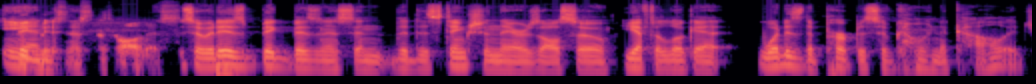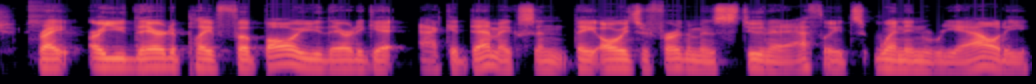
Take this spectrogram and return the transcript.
Big business. That's all it is. So it is big business, and the distinction there is also you have to look at what is the purpose of going to college, right? Are you there to play football? are you there to get academics? And they always refer them as student athletes, when in reality,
